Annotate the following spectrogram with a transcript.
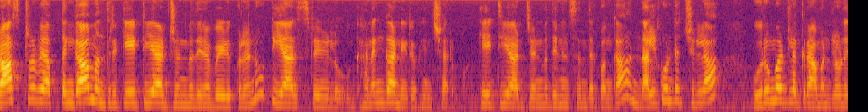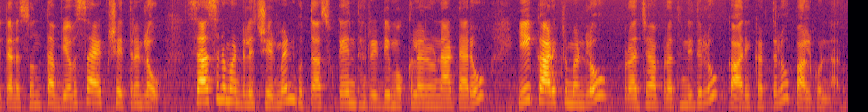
రాష్ట్ర వ్యాప్తంగా మంత్రి కేటీఆర్ జన్మదిన వేడుకలను టీఆర్ శ్రేణులు ఘనంగా నిర్వహించారు. కేటీఆర్ జన్మదినం సందర్భంగా నల్గొండ జిల్లా ఉరుమడ్ల గ్రామంలోని తన సొంత వ్యవసాయ క్షేత్రంలో శాసనమండలి చైర్మన్ గుత్తా సుఖేందర్ రెడ్డి మొక్కలను నాటారు. ఈ కార్యక్రమంలో ప్రజాప్రతినిధులు కార్యకర్తలు పాల్గొన్నారు.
